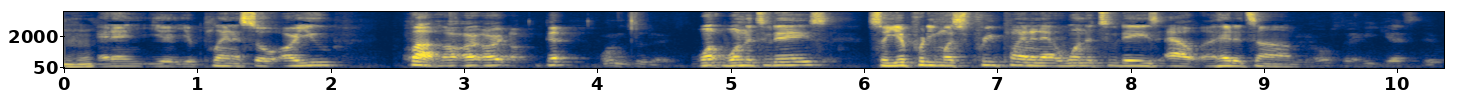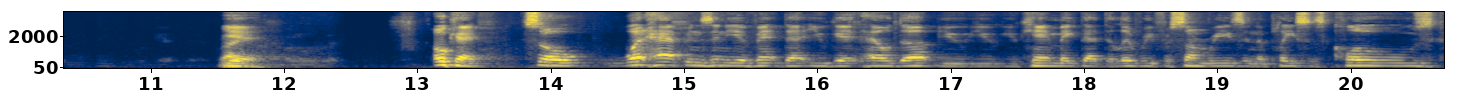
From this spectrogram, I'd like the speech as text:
Mhm. and then you're, you're planning. So are you, Pop? Are, are, are One, two days. one one or two days? So you're pretty much pre-planning that one or two days out ahead of time. We hope that he gets there. Yeah. Okay. So what happens in the event that you get held up? You you you can't make that delivery for some reason. The place is closed.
